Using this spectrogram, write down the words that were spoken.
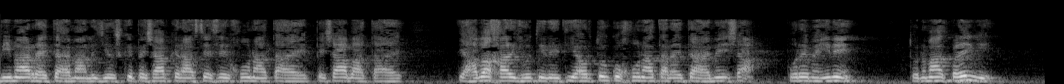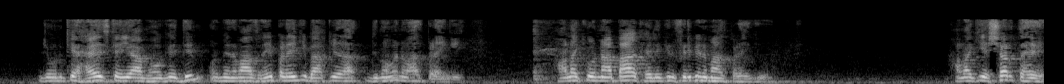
بیمار رہتا ہے، مان لیجیے اس کے پیشاب کے راستے سے خون آتا ہے، پیشاب آتا ہے، یا ہوا خارج ہوتی رہتی ہے، عورتوں کو خون آتا رہتا ہے ہمیشہ، پورے مہینے، تو نماز پڑھیں گی۔ جو ان کے حیض کے ایام ہوں گے، دن ان میں نماز نہیں پڑھے گی، باقی دنوں میں نماز پڑھیں گی۔ حالانکہ وہ ناپاک ہے، لیکن پھر بھی نماز پڑھے گی وہ۔ حالانکہ یہ شرط ہے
